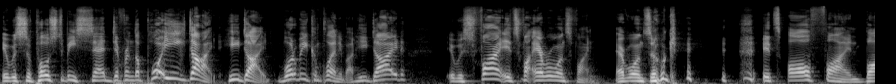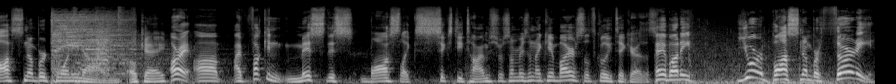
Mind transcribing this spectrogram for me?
It was supposed to be said different. The point, he died. He died. What are we complaining about? He died. It was fine. It's fine. Everyone's fine. Everyone's okay. it's all fine. Boss number 29, okay? All right, uh, I fucking missed this boss like 60 times for some reason I came by here, so let's go take care of this. Hey, buddy. You're boss number 30. You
